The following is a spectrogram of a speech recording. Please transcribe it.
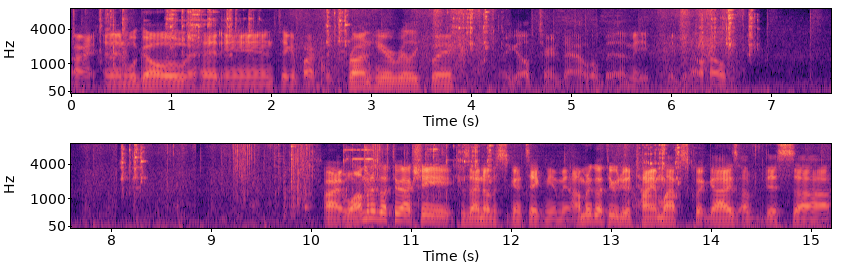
Alright, and then we'll go ahead and take apart the front here really quick. Maybe I'll turn down a little bit. Maybe, maybe that'll help. All right, well, I'm gonna go through actually, because I know this is gonna take me a minute. I'm gonna go through do a time lapse quick, guys, of this uh,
